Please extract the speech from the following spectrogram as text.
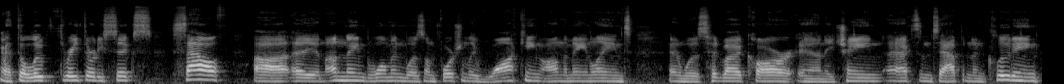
at the Loop 336 South. Uh, an unnamed woman was unfortunately walking on the main lanes and was hit by a car, and a chain accidents happened, including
